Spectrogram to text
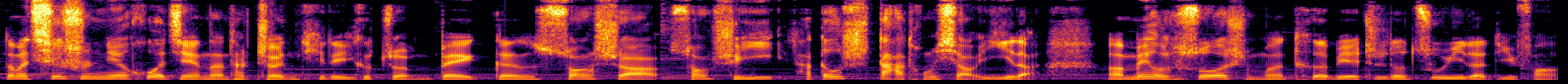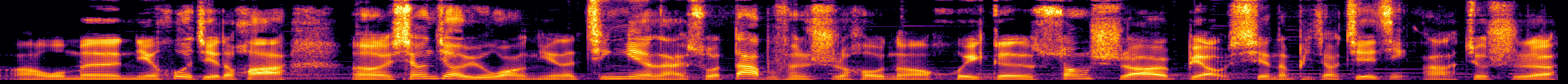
那么其实年货节呢，它整体的一个。准备跟双十二、双十一，它都是大同小异的啊，没有说什么特别值得注意的地方啊。我们年货节的话，呃，相较于往年的经验来说，大部分时候呢会跟双十二表现的比较接近啊，就是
